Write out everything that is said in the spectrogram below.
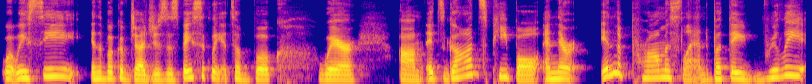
what we see in the book of Judges is basically it's a book where um, it's God's people and they're in the promised land, but they really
